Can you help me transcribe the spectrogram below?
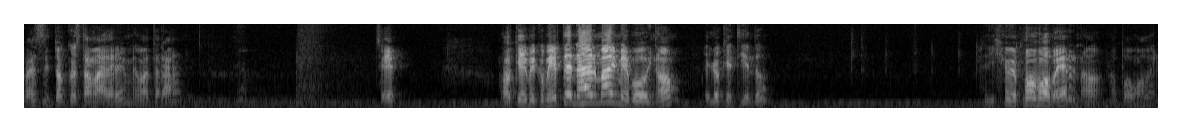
¿Qué pasa si toco esta madre? ¿Me matará? Sí. Ok, me convierte en alma y me voy, ¿no? Es lo que entiendo. Dije, ¿me puedo mover? No, no puedo mover.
